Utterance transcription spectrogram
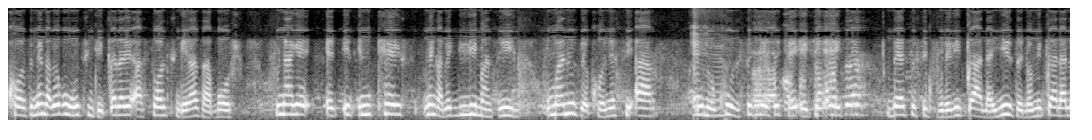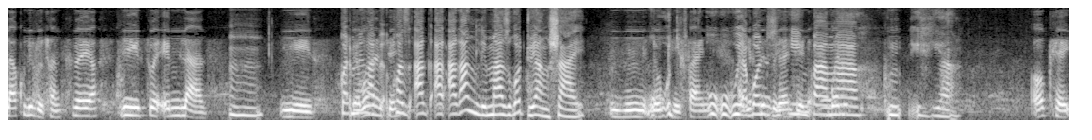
Cause mengabe kuuthi nje icela le assault ngeke azaboshwa. Funa ke in, in case mengabe kulimazile uma nuze khona eCR ulokhuzi sikunikeza iJ88 bese sikuvulela icala yize noma icala lakho lizo transfer liyiswe emlazi. Mhm Yes. kodwa Yabona mengabe nje? because ak- ak- akangilimazi kodwa uyangishaya Mhm. Okay U- fine. u- u- uyabona Ake senze nje kanjena. impama mm, yeah Okay,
